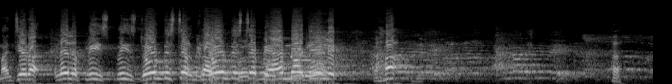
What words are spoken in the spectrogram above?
మంచిగా లేదు please please don't disturb don't disturb me I'm not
